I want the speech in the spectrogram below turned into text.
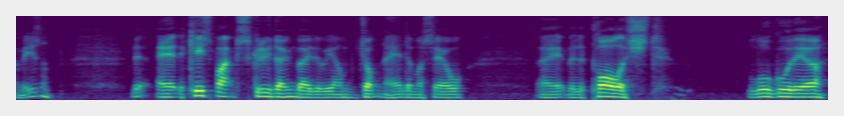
amazing. The, uh, the case back screw down, by the way, I'm jumping ahead of myself. Uh, with the polished logo there.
